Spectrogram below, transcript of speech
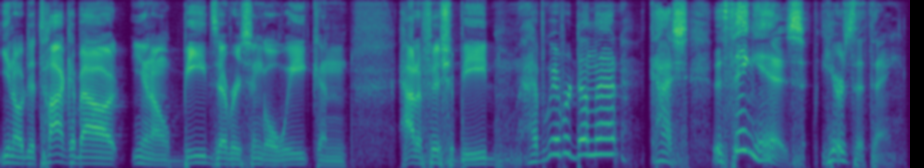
you know, to talk about you know beads every single week and how to fish a bead, have we ever done that? Gosh, the thing is, here's the thing.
